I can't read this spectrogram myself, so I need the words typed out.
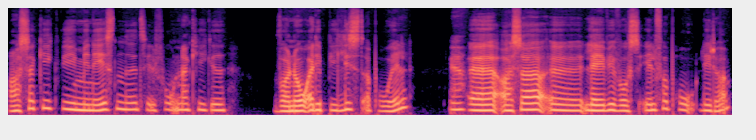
og så gik vi med næsen ned i telefonen og kiggede, hvornår er det billigst at bruge el? Ja. Øh, og så øh, lagde vi vores elforbrug lidt om.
